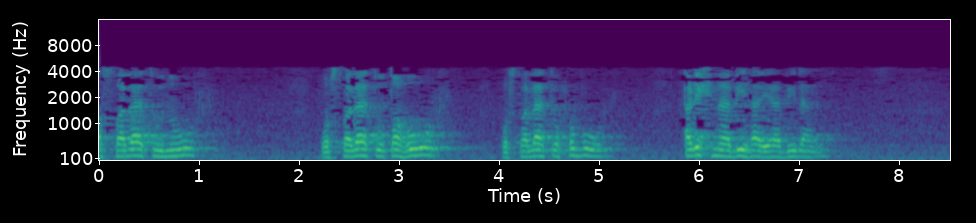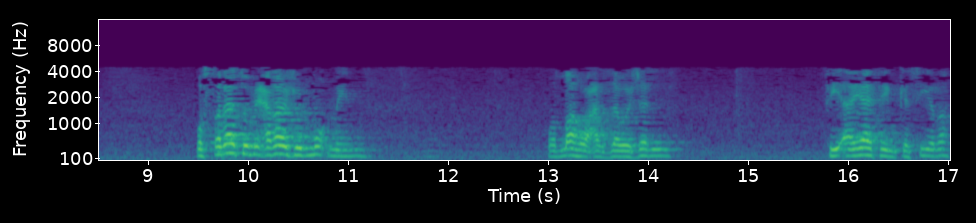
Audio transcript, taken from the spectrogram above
الصلاة نور والصلاة طهور والصلاة حبور. أرحنا بها يا بلال. والصلاة معراج المؤمن. والله عز وجل في آيات كثيرة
